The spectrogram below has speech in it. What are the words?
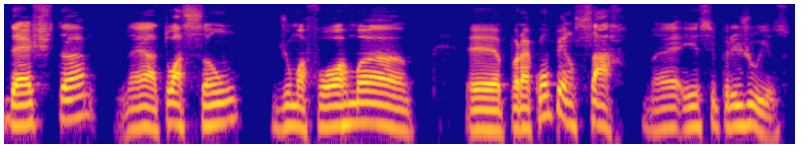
desta né, atuação de uma forma é, para compensar né, esse prejuízo.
